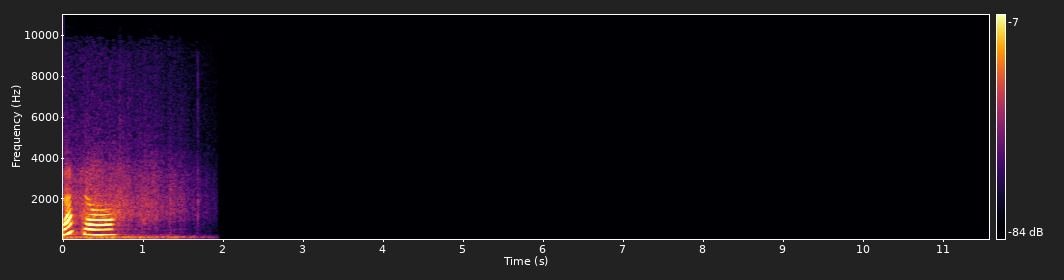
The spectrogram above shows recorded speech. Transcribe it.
That's all.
